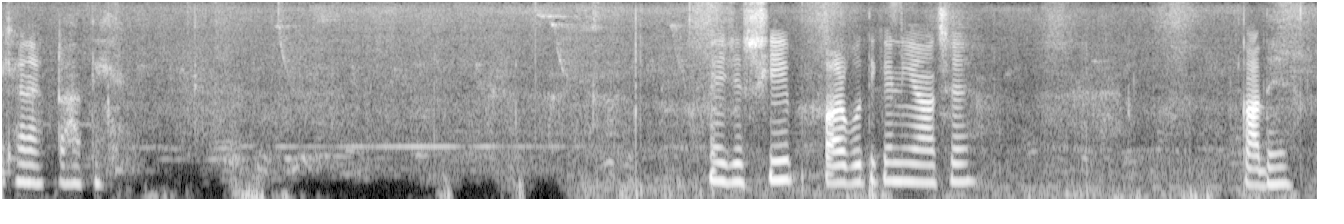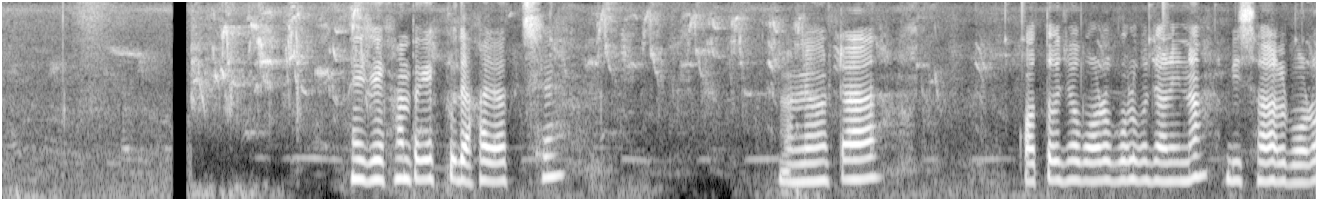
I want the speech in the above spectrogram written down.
এখানে একটা হাতি। এই যে শিব পার্বতীকে নিয়ে আছে। কাঁধে। এই যে এখান থেকে একটু দেখা যাচ্ছে। মানে ওটা কত যে বড় বলব জানি না, বিশাল বড়।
